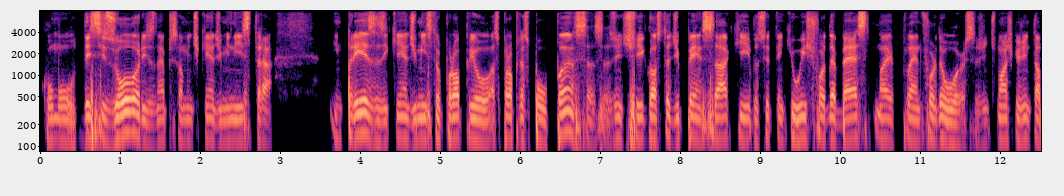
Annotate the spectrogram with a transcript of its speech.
como decisores, né, principalmente quem administra empresas e quem administra próprio, as próprias poupanças, a gente gosta de pensar que você tem que wish for the best, mas plan for the worst. A gente não acha que a gente está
